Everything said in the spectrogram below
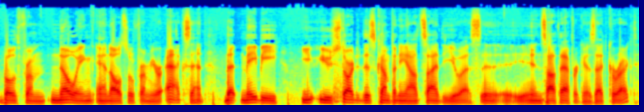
both from knowing and also from your accent that maybe you, you started this company outside the U.S. Uh, in South Africa. Is that correct?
